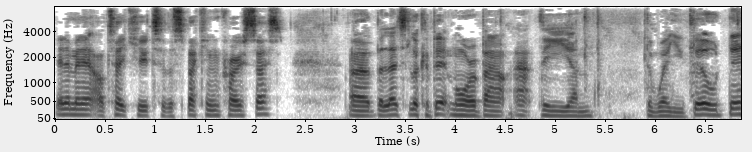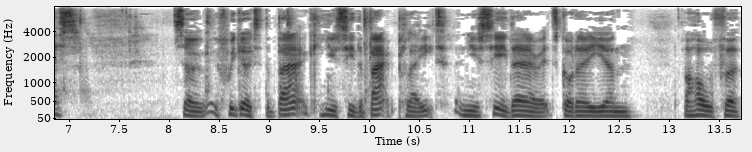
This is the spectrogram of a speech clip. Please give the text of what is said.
in a minute I'll take you to the specking process. Uh, but let's look a bit more about at the um, the way you build this. So if we go to the back you see the back plate and you see there it's got a um, a hole for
